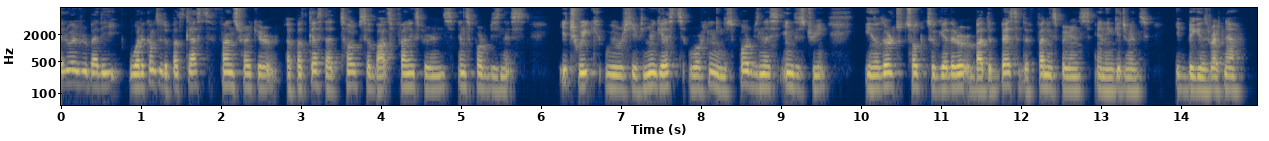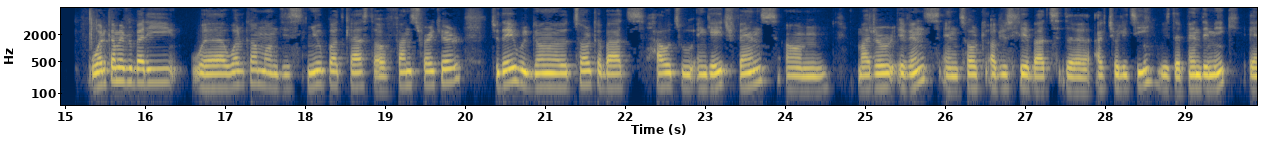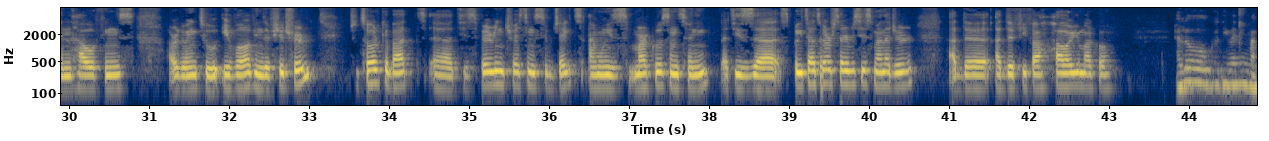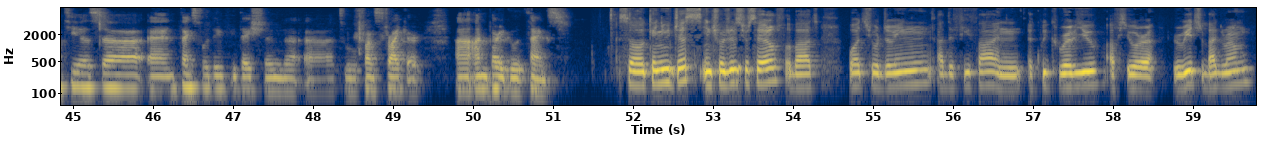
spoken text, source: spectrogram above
Hello, everybody. Welcome to the podcast Fan Striker, a podcast that talks about fan experience and sport business. Each week, we receive new guests working in the sport business industry in order to talk together about the best of the fan experience and engagement. It begins right now. Welcome, everybody. Well, welcome on this new podcast of Fan Striker. Today, we're going to talk about how to engage fans on major events and talk obviously about the actuality with the pandemic and how things are going to evolve in the future. To talk about uh, this very interesting subject, I'm with Marco Sansoni, that is uh, Spectator Services Manager at the at the FIFA. How are you, Marco? Hello, good evening, Matthias, uh, and thanks for the invitation uh, to Fan Striker. Uh, I'm very good, thanks. So, can you just introduce yourself about what you're doing at the FIFA and a quick review of your rich background?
